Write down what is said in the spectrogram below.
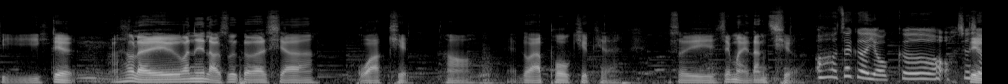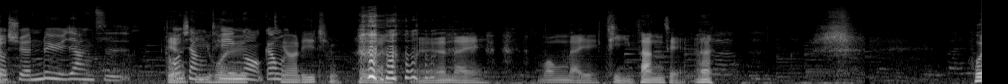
忆对，啊，后来阮迄老师给我写歌曲，吼，给我谱曲起来，所以这买当唱。哦，这个有歌哦，就是有旋律这样子，好想听哦，刚我听你唱，咱来，往来品芳者啊。花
